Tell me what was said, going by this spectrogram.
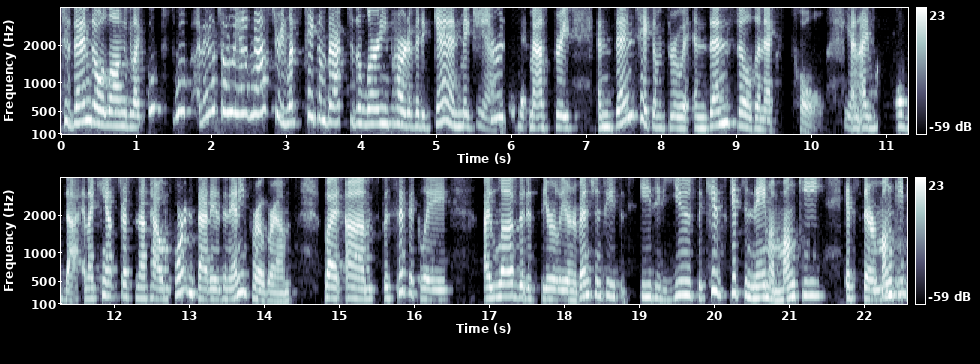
to then go along and be like oops whoop, they don't totally have mastery let's take them back to the learning part of it again make yeah. sure they get mastery and then take them through it and then fill the next hole yeah. and i love that. And I can't stress enough how important that is in any program. But um, specifically, I love that it's the early intervention piece. It's easy to use. The kids get to name a monkey. It's their monkey.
